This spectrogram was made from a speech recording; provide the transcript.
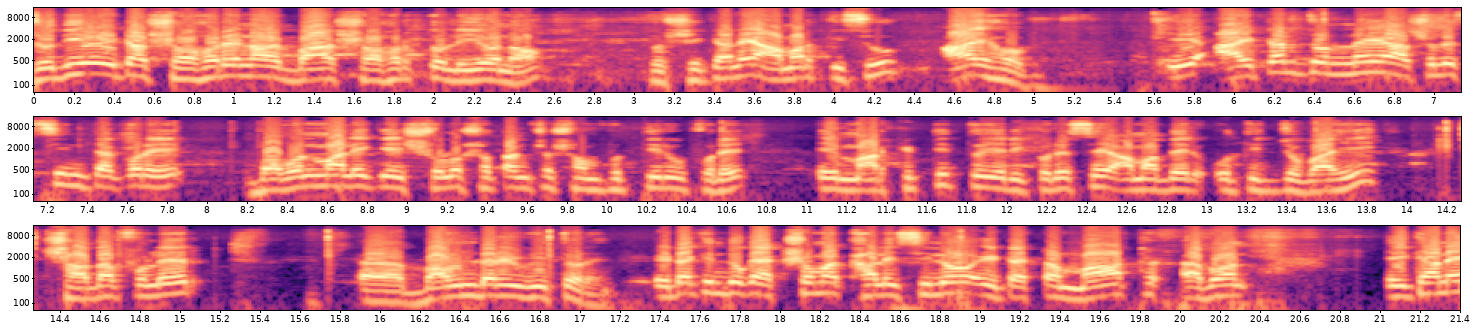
যদিও এটা শহরে নয় বা শহরতলীয় নয়, তো সেখানে আমার কিছু আয় হবে। এই আয়টার জন্য আসলে চিন্তা করে ভবন মালিক এই ষোলো শতাংশ সম্পত্তির উপরে এই মার্কেটটি তৈরি করেছে আমাদের ঐতিহ্যবাহী সাদা ফুলের বাউন্ডারির ভিতরে। এটা কিন্তু একসময় খালি ছিল, এটা একটা মাঠ এবং এখানে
